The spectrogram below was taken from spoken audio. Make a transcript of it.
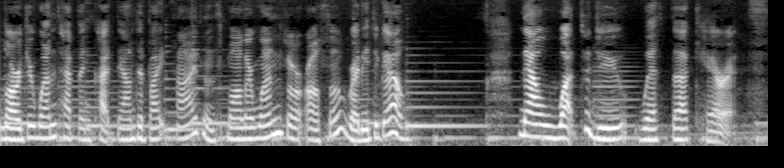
Larger ones have been cut down to bite size, and smaller ones are also ready to go. Now, what to do with the carrots?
